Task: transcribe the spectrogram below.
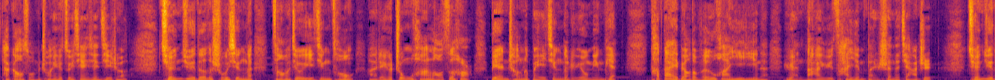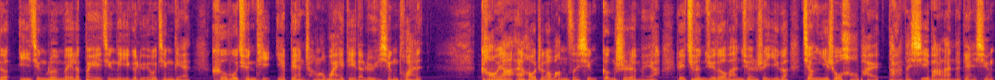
他告诉我们，创业最前线记者，全聚德的属性呢，早就已经从啊这个中华老字号变成了北京的旅游名片。它代表的文化意义呢，远大于餐饮本身的价值。全聚德已经沦为了北京的一个旅游景点，客户群体也变成了外地的旅行团。烤鸭爱好者王子星更是认为啊，这全聚德完全是一个将一手好牌打得稀巴烂的典型。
